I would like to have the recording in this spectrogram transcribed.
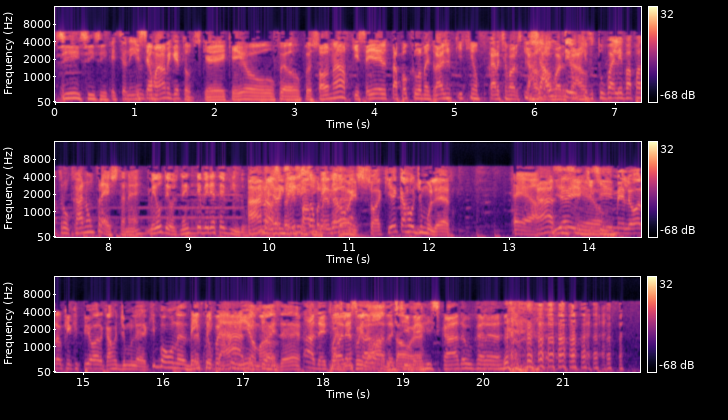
Sim, sim, sim. esse eu nem Esse é o maior Miguel de todos. Que, que o, o pessoal, não, porque isso aí tá pouco quilometragem, porque tinha, o cara tinha vários E carros, já não, o teu carros. que tu vai levar pra trocar não presta, né? Meu Deus, nem deveria ter vindo. Ah, não, E sim, papo, sim. né? pegando- Não, isso aqui é carro de mulher. É, Ah, e sim, aí, o que, eu- que melhora, o que, que piora carro de mulher? Que bom, né? Bem Deve ter um cuidado, perfuminho a ó. mais, é. Ah, daí tu olha as cuidado calotas, se tiver é. arriscada, o cara...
